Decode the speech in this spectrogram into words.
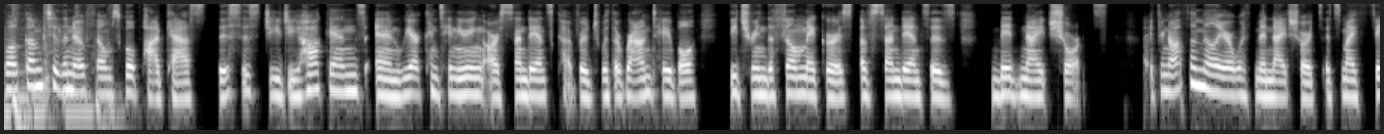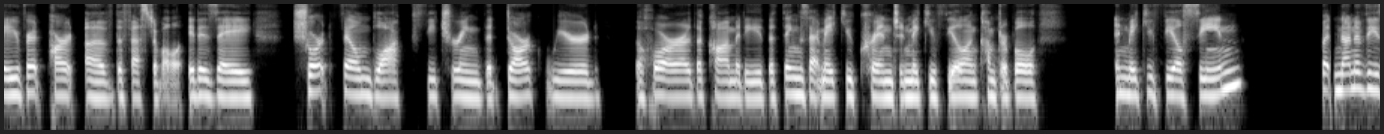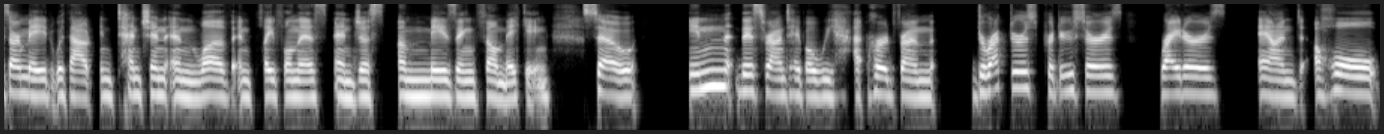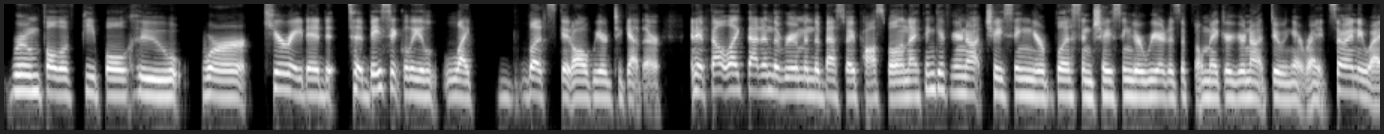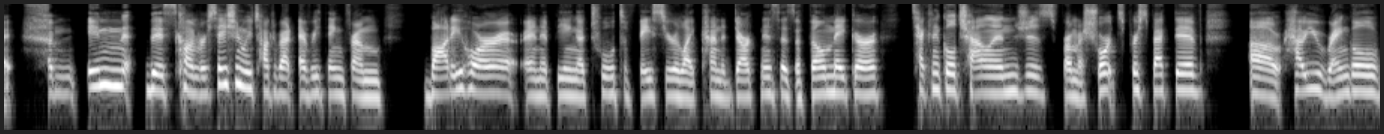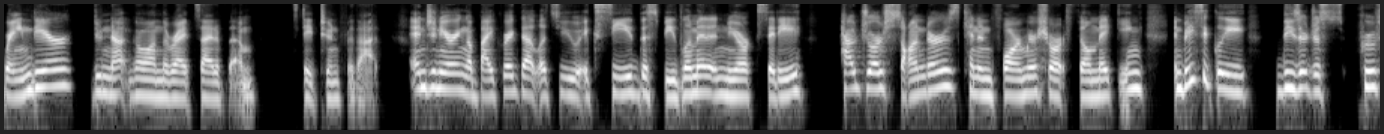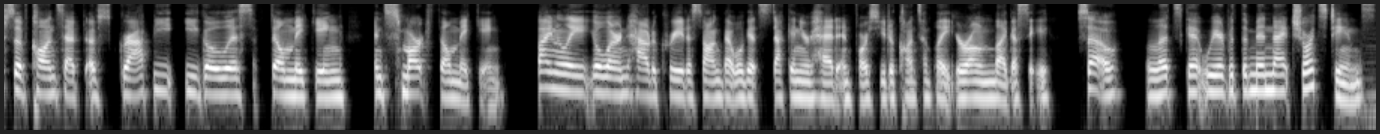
Welcome to the No Film School podcast. This is GG Hawkins, and we are continuing our Sundance coverage with a roundtable featuring the filmmakers of Sundance's Midnight Shorts. If you're not familiar with Midnight Shorts, it's my favorite part of the festival. It is a short film block featuring the dark, weird, the horror, the comedy, the things that make you cringe and make you feel uncomfortable and make you feel seen but none of these are made without intention and love and playfulness and just amazing filmmaking. So, in this roundtable, we heard from directors, producers, writers, and a whole room full of people who were curated to basically like, let's get all weird together. And it felt like that in the room in the best way possible. And I think if you're not chasing your bliss and chasing your weird as a filmmaker, you're not doing it right. So, anyway, um, in this conversation, we talked about everything from body horror and it being a tool to face your like kind of darkness as a filmmaker, technical challenges from a shorts perspective, uh, how you wrangle reindeer. Do not go on the right side of them. Stay tuned for that. Engineering a bike rig that lets you exceed the speed limit in New York City how George Saunders can inform your short filmmaking. And basically, these are just proofs of concept of scrappy, egoless filmmaking and smart filmmaking. Finally, you'll learn how to create a song that will get stuck in your head and force you to contemplate your own legacy. So let's get weird with the Midnight Shorts teams.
